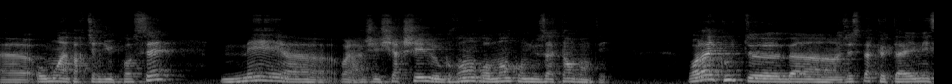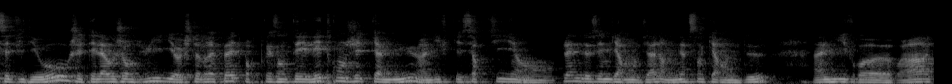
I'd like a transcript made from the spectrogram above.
euh, au moins à partir du procès. Mais euh, voilà, j'ai cherché le grand roman qu'on nous a tant vanté. Voilà, écoute, euh, ben, j'espère que tu as aimé cette vidéo. J'étais là aujourd'hui, je te le répète, pour te présenter L'étranger de Camus, un livre qui est sorti en pleine Deuxième Guerre mondiale, en 1942 un livre, euh, voilà,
